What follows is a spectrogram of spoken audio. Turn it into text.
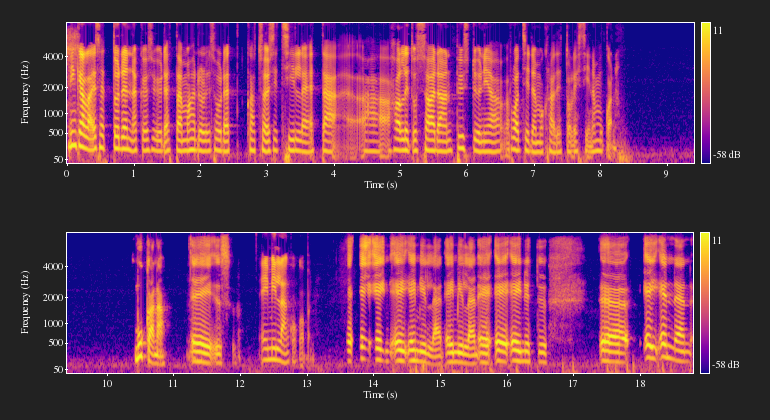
Minkälaiset todennäköisyydet tai mahdollisuudet katsoisit sille, että äh, hallitus saadaan pystyyn ja ruotsidemokraatit olisi siinä mukana? Mukana? Ei, ei millään koko ei, ei, ei, ei millään, ei millään, ei, ei, ei nyt, äh, ei ennen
